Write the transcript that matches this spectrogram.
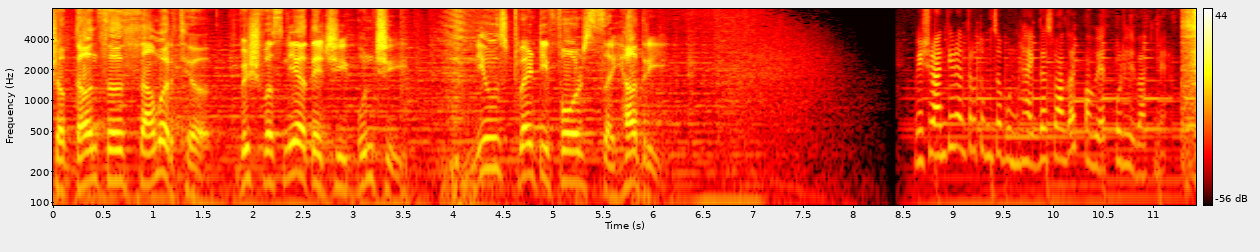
शब्दांचं सामर्थ्य विश्वसनीयतेची उंची. News twenty four Sahyadri. विश्रांतीनंतर तुमचं पुन्हा एकदा स्वागत. पाहूयात पुढील बातम्या.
